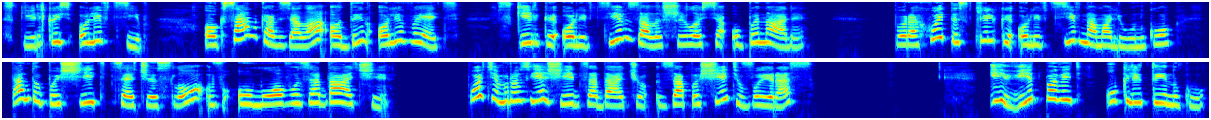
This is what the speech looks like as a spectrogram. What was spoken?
скількись олівців. Оксанка взяла один олівець. Скільки олівців залишилося у пеналі? Порахуйте, скільки олівців на малюнку та допишіть це число в умову задачі. Потім розв'яжіть задачу, запишіть вираз і відповідь у клітинку.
